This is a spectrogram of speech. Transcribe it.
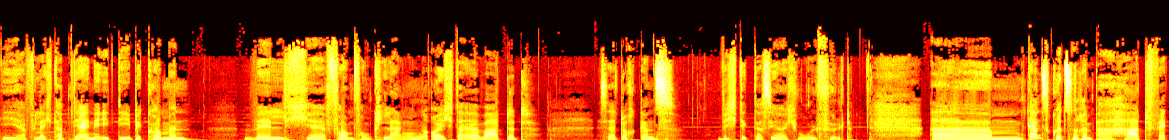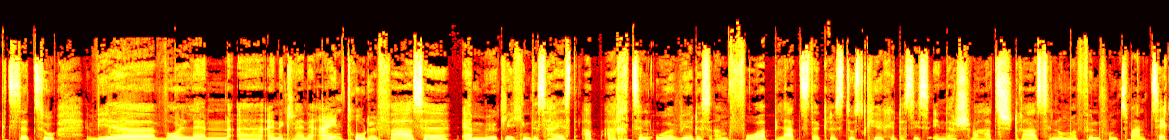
Ja, vielleicht habt ihr eine Idee bekommen, welche Form von Klang euch da erwartet. Es ist ja doch ganz wichtig, dass ihr euch wohlfühlt. Ähm, ganz kurz noch ein paar Hard Facts dazu. Wir wollen äh, eine kleine Eintrudelphase ermöglichen. Das heißt, ab 18 Uhr wird es am Vorplatz der Christuskirche, das ist in der Schwarzstraße Nummer 25,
